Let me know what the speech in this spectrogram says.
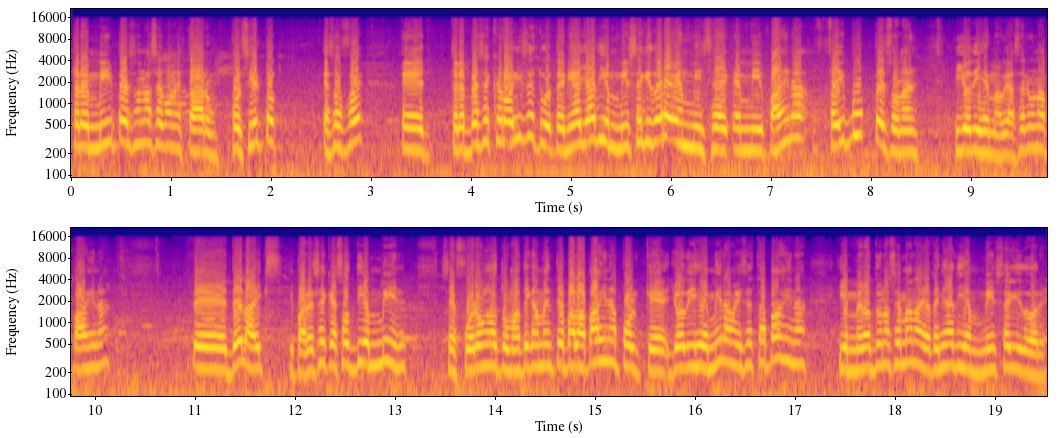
3.000 personas se conectaron. Por cierto, eso fue eh, tres veces que lo hice, tu- tenía ya 10.000 seguidores en mi, en mi página Facebook personal. Y yo dije, me voy a hacer una página de, de likes. Y parece que esos 10.000 se fueron automáticamente para la página porque yo dije, mira, me hice esta página y en menos de una semana ya tenía 10.000 seguidores.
